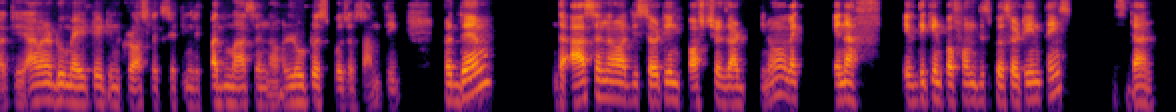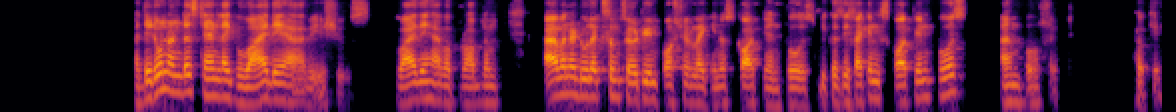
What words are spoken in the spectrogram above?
Okay i want to do meditate in cross leg sitting like padmasana or lotus pose or something. For them the asana or the certain postures are you know like enough. If they can perform this certain things it's done. But they don't understand like why they have issues why they have a problem i want to do like some certain posture like you know scorpion pose because if i can scorpion pose i'm perfect. Okay.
